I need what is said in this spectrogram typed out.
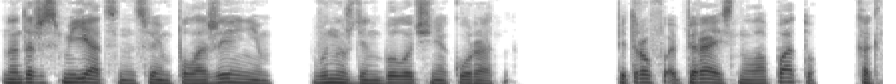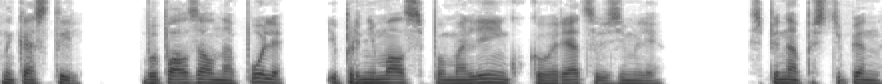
но даже смеяться над своим положением вынужден был очень аккуратно. Петров, опираясь на лопату, как на костыль, выползал на поле и принимался помаленьку ковыряться в земле. Спина постепенно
